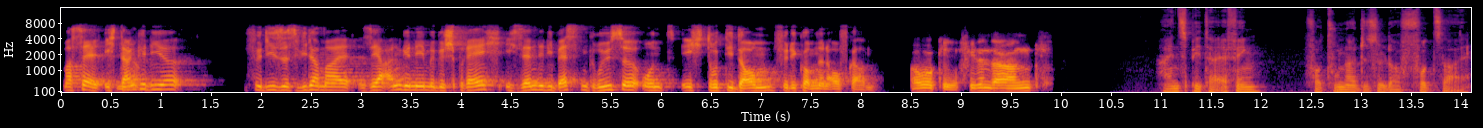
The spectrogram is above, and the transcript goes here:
Marcel, ich danke ja. dir für dieses wieder mal sehr angenehme Gespräch. Ich sende die besten Grüße und ich drücke die Daumen für die kommenden Aufgaben. Okay, vielen Dank. Heinz-Peter Effing, Fortuna Düsseldorf Futsal.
